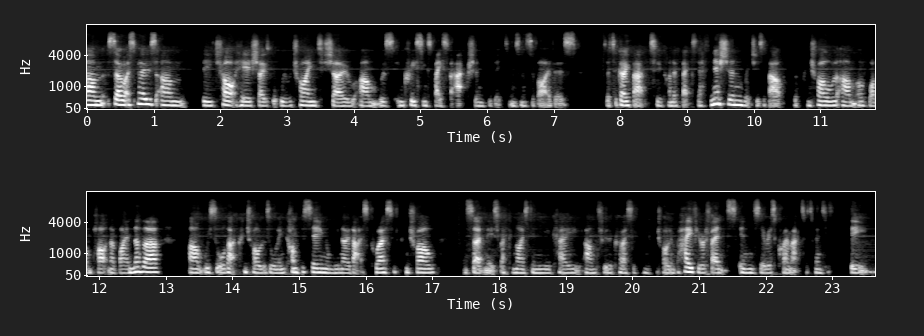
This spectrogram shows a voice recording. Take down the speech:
Um, so I suppose um, the chart here shows what we were trying to show um, was increasing space for action for victims and survivors. So to go back to kind of Beck's definition, which is about the control um, of one partner by another, um, we saw that control is all encompassing and we know that is coercive control. And certainly it's recognised in the UK um, through the Coercive and Controlling Behaviour Offence in Serious Crime Act of 2015.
